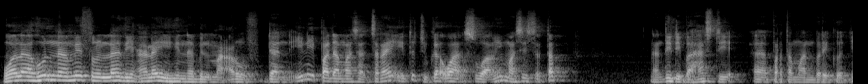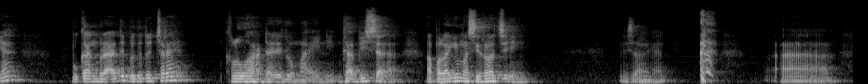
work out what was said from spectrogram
Walahunna mithlul ladzi alaihinna bil ma'ruf. Dan ini pada masa cerai itu juga suami masih tetap nanti dibahas di uh, pertemuan berikutnya. Bukan berarti begitu cerai keluar dari rumah ini, nggak bisa. Apalagi masih roji. Misalkan. uh,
